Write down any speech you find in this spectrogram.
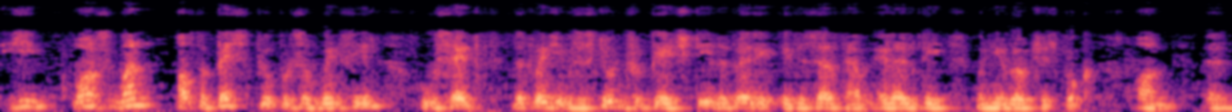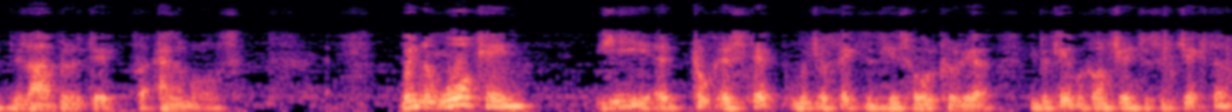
He was one of the best pupils of Winfield who said that when he was a student for a PhD that really he deserved to have an LLD when he wrote his book on uh, the liability for animals. When the war came, he uh, took a step which affected his whole career. He became a conscientious objector,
